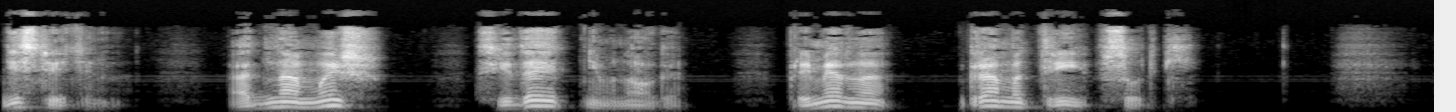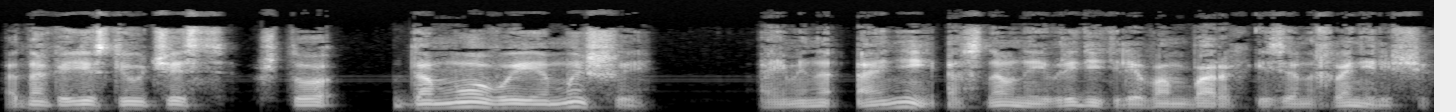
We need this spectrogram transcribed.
Действительно, одна мышь съедает немного, примерно грамма три в сутки. Однако если учесть, что домовые мыши, а именно они, основные вредители в амбарах и зернохранилищах,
